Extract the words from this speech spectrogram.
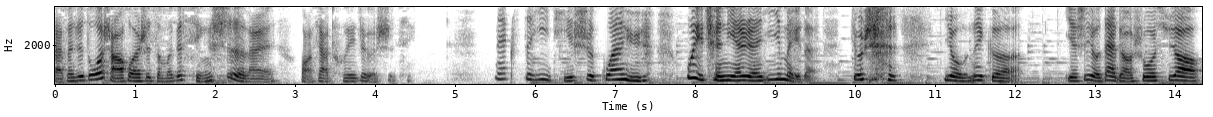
百分之多少，或者是怎么个形式来往下推这个事情。Next 的议题是关于未成年人医美的，就是有那个也是有代表说需要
